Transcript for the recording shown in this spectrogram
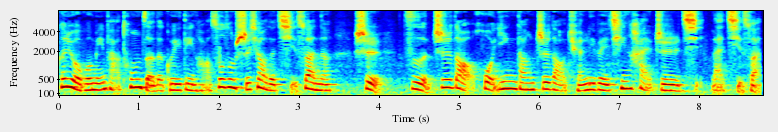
根据我国民法通则的规定，哈，诉讼时效的起算呢是自知道或应当知道权利被侵害之日起来起算。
